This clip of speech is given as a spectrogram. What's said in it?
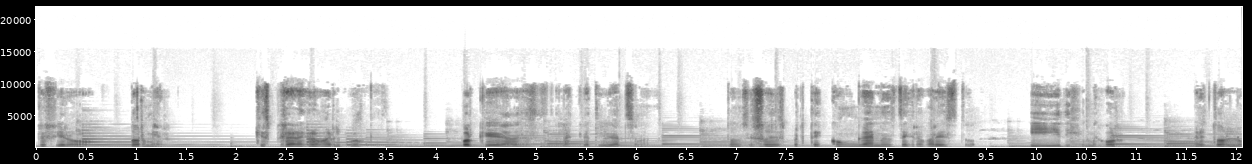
prefiero dormir que esperar a grabar el podcast. Porque a veces la creatividad se me va. Entonces hoy desperté con ganas de grabar esto y dije mejor todo lo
